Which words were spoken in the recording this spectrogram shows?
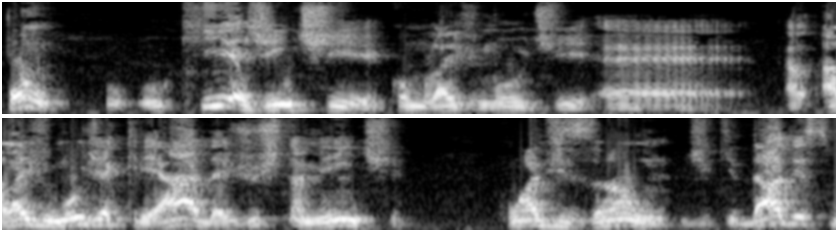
Então, o, o que a gente, como Live Mode, é, a, Live Mode é criada justamente com a visão de que, dado esse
